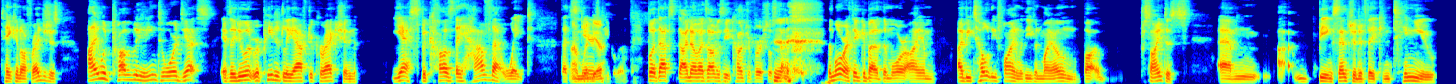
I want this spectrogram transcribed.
taken off registers? I would probably lean towards yes. If they do it repeatedly after correction, yes, because they have that weight that I'm scares people. But that's I know that's obviously a controversial Yeah. stance. the more I think about it, the more I am I'd be totally fine with even my own bo- scientists um, uh, being censored if they continue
